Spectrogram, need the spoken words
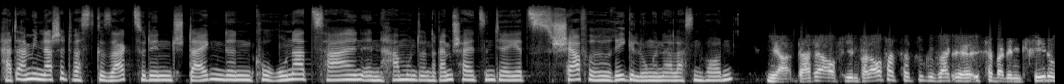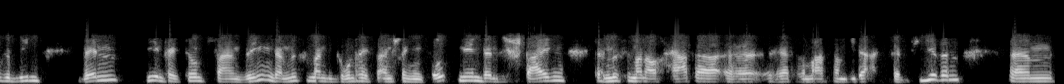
Hat Armin Laschet was gesagt zu den steigenden Corona-Zahlen in Hamm und in Remscheid? Sind ja jetzt schärfere Regelungen erlassen worden? Ja, da hat er auf jeden Fall auch was dazu gesagt. Er ist ja bei dem Credo geblieben, wenn die Infektionszahlen sinken, dann müsste man die Grundrechtseinschränkungen zurücknehmen. Wenn sie steigen, dann müsste man auch härter, äh, härtere Maßnahmen wieder akzeptieren. Ähm,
